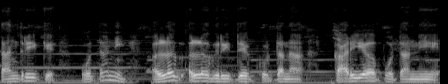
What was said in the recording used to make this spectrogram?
તાંત્રિકે પોતાની અલગ અલગ રીતે પોતાના કાર્ય, પોતાની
